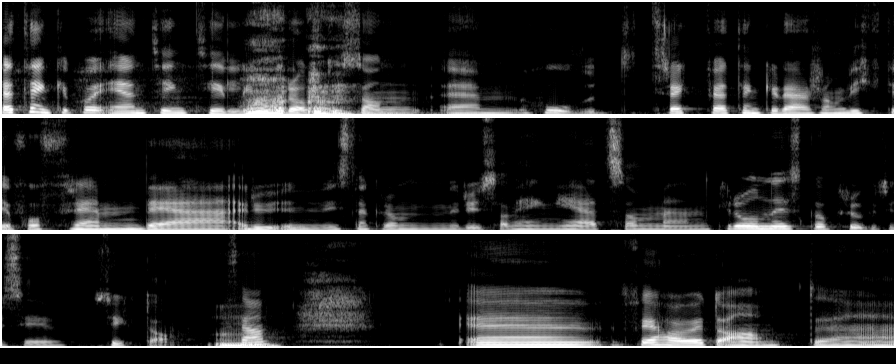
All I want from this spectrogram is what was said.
Jeg tenker på en ting til i forhold til sånn um, hovedtrekk. For jeg tenker det er sånn viktig å få frem det Vi snakker om rusavhengighet som en kronisk og progressiv sykdom. Ikke sant? Eh, for jeg har jo et annet eh,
